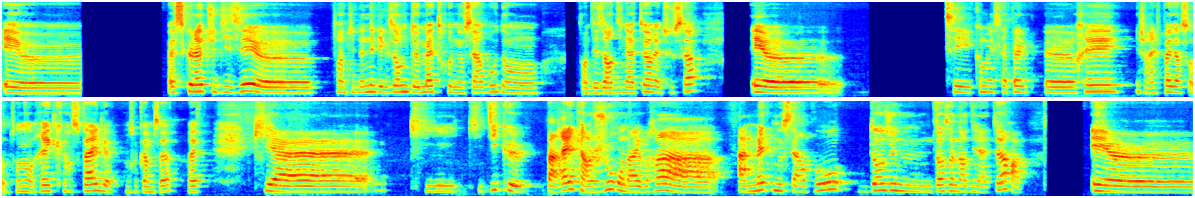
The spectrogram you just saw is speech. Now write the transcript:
et euh, parce que là tu disais, enfin tu donnais l'exemple de mettre nos cerveaux dans dans des ordinateurs et tout ça et c'est comment il s'appelle Ray, j'arrive pas à dire son nom, Ray Kurzweil, un truc comme ça, bref, qui dit que, pareil, qu'un jour, on arrivera à, mettre nos cerveaux dans, un ordinateur. Et, euh,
